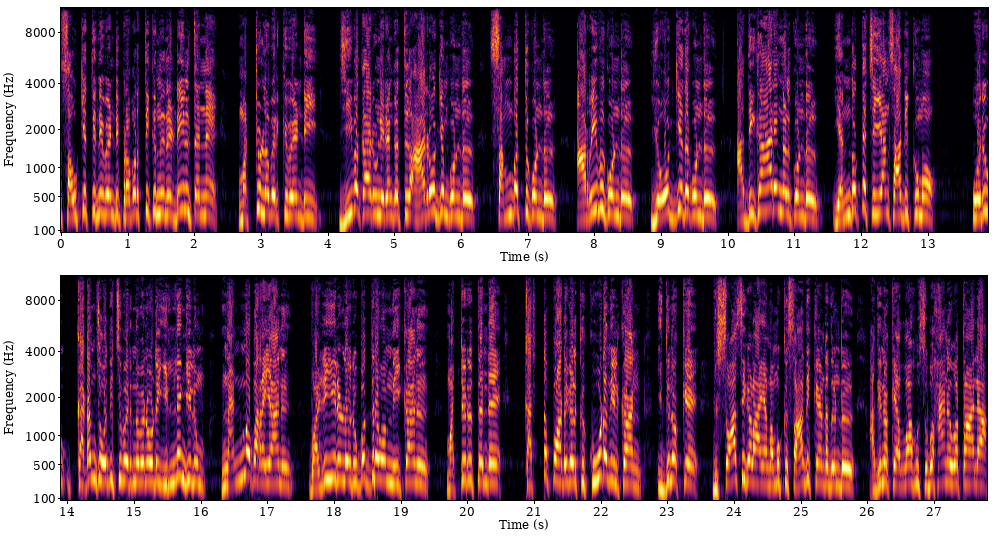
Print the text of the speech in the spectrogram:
സൗഖ്യത്തിന് വേണ്ടി പ്രവർത്തിക്കുന്നതിനിടയിൽ തന്നെ മറ്റുള്ളവർക്ക് വേണ്ടി ജീവകാരുണ്യ രംഗത്ത് ആരോഗ്യം കൊണ്ട് സമ്പത്ത് കൊണ്ട് അറിവ് കൊണ്ട് യോഗ്യത കൊണ്ട് അധികാരങ്ങൾ കൊണ്ട് എന്തൊക്കെ ചെയ്യാൻ സാധിക്കുമോ ഒരു കടം ചോദിച്ചു വരുന്നവനോട് ഇല്ലെങ്കിലും നന്മ പറയാൻ വഴിയിലുള്ള ഒരു ഉപദ്രവം നീക്കാൻ മറ്റൊരുത്തന്റെ കഷ്ടപ്പാടുകൾക്ക് കൂടെ നിൽക്കാൻ ഇതിനൊക്കെ വിശ്വാസികളായ നമുക്ക് സാധിക്കേണ്ടതുണ്ട്. അതിനൊക്കെ അള്ളാഹു സുബാനുവത്താല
